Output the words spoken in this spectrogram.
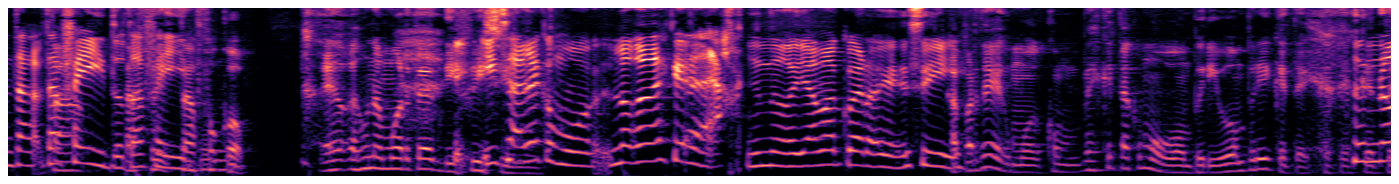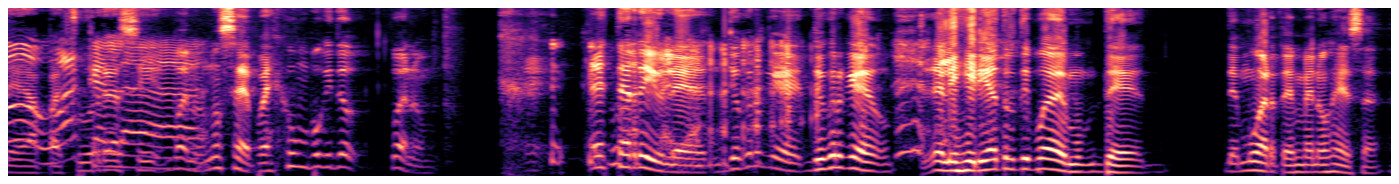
está- está feíto, está fe- Está feíto. foco. Es, es una muerte difícil. Y sale como. No, es que. ah, No, ya me acuerdo que sí. Aparte de como, como ves que está como bombiri bombiri que te, que te, que te así. Bueno, no sé, pues es como un poquito. Bueno, eh, es terrible. Yo creo que, yo creo que elegiría otro tipo de, de, de muertes menos esa.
